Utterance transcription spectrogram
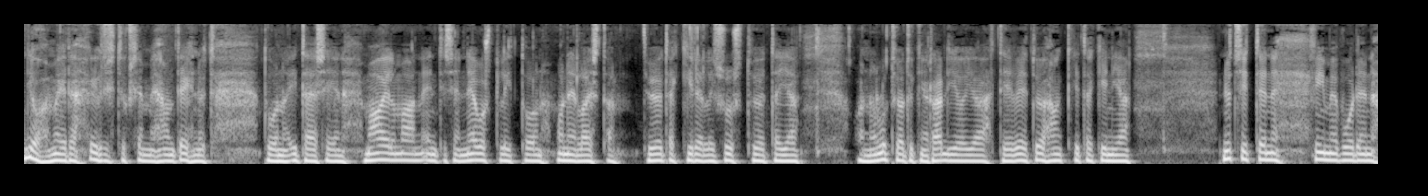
Joo, meidän yhdistyksemme on tehnyt tuonne itäiseen maailmaan, entisen Neuvostoliittoon monenlaista työtä, kirjallisuustyötä ja on ollut joitakin radio- ja TV-työhankkeitakin ja nyt sitten viime vuoden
